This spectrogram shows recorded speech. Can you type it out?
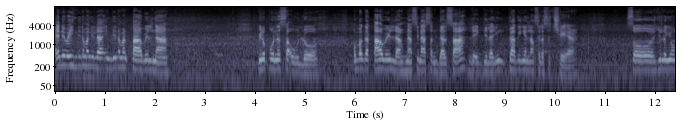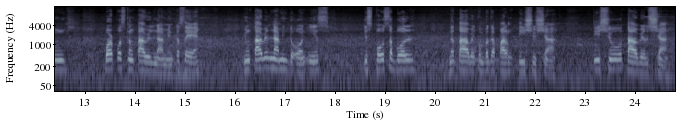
Anyway, hindi naman nila hindi naman towel na pinupunas sa ulo. Kumbaga towel lang na sinasandal sa leeg nila, yung gaganyan lang sila sa chair. So, yun lang yung purpose ng towel namin kasi yung towel namin doon is disposable na towel, kumbaga parang tissue siya. Tissue towel siya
